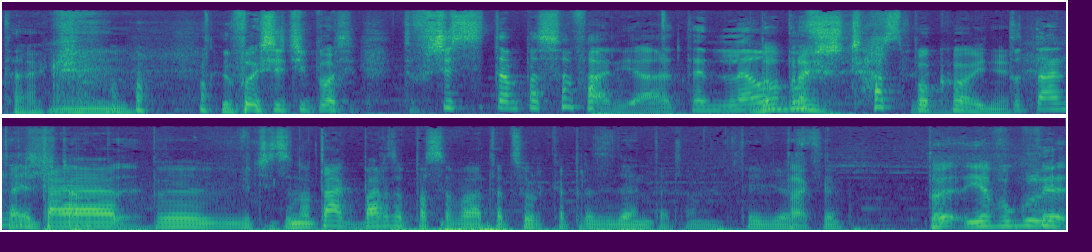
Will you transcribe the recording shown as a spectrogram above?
Tak. Mm, Właśnie ci powiem, to wszyscy tam pasowali, a ten Leon Dobra, był szczapy. spokojnie. Totalnie Ta, ta, wiecie co, no tak, bardzo pasowała ta córka prezydenta tam w tej wiosce. To ja w ogóle.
